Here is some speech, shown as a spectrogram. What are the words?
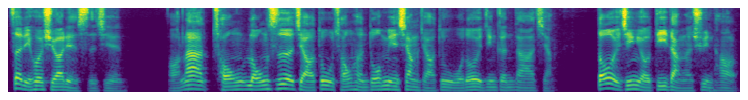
这里会需要一点时间。好，那从融资的角度，从很多面向角度，我都已经跟大家讲。都已经有低档的讯号了，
